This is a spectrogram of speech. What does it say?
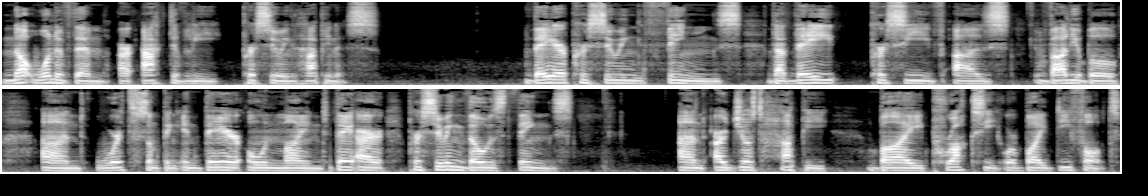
Not one of them are actively pursuing happiness. They are pursuing things that they perceive as valuable and worth something in their own mind. They are pursuing those things and are just happy by proxy or by default.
